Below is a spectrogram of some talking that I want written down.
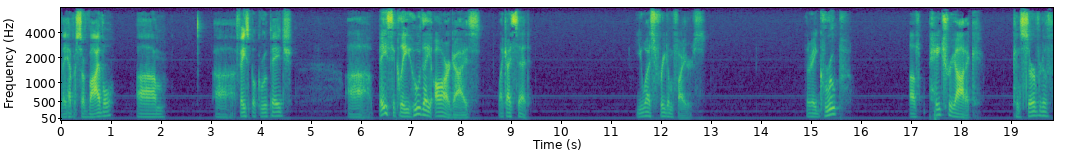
They have a survival um, uh, Facebook group page. Uh, basically, who they are, guys, like I said, U.S. freedom fighters. They're a group of patriotic, conservative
